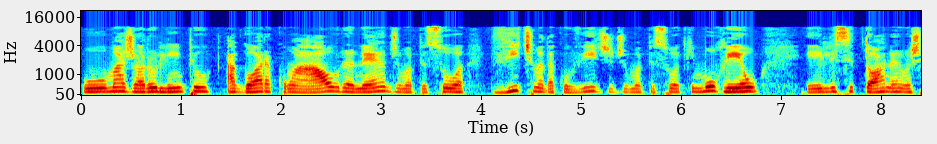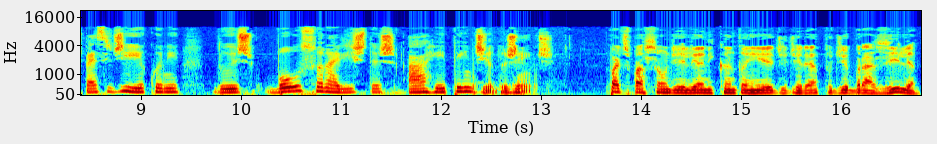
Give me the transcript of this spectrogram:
O Major Olímpio, agora com a aura, né, de uma pessoa vítima da Covid, de uma pessoa que morreu, ele se torna uma espécie de ícone dos bolsonaristas arrependidos, gente. Participação de Eliane Cantanhede, direto de Brasília.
